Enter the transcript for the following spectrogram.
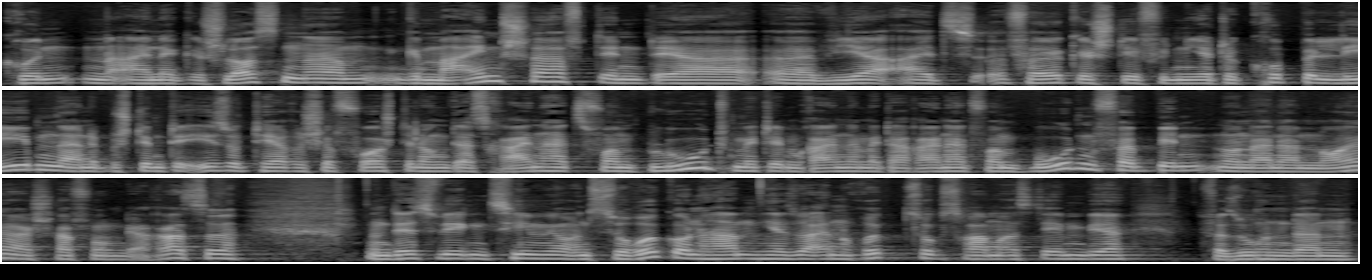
gründen eine geschlossene Gemeinschaft, in der äh, wir als völkisch definierte Gruppe leben, eine bestimmte esoterische Vorstellung des Reinheits von Blut mit dem Rein mit der Reinheit von Boden verbinden und einer Neuerschaffung der Rasse. Und deswegen ziehen wir uns zurück und haben hier so einen Rückzugsraum, aus dem wir versuchen dann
